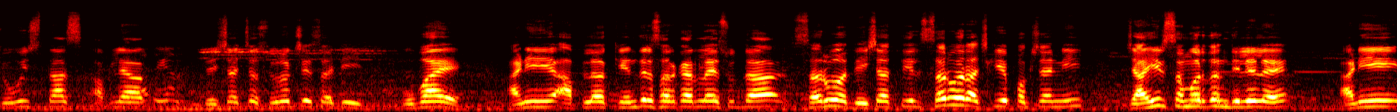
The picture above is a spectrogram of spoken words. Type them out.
चोवीस तास आपल्या देशाच्या सुरक्षेसाठी उभं आहे. आणि आपलं केंद्र सरकारला सुद्धा सर्व देशातील सर्व राजकीय पक्षांनी जाहीर समर्थन दिलेलं आहे. आणि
